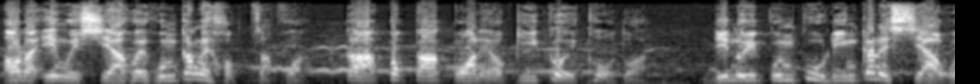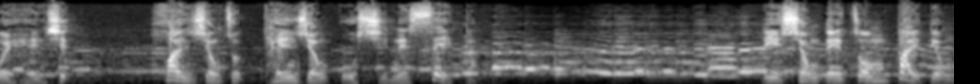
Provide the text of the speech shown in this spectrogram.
后来因为社会分工的复杂化，甲国家官僚机构的扩大，人类根据人间的社会现实，幻想出天上有神的世界，在上帝崇拜中，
